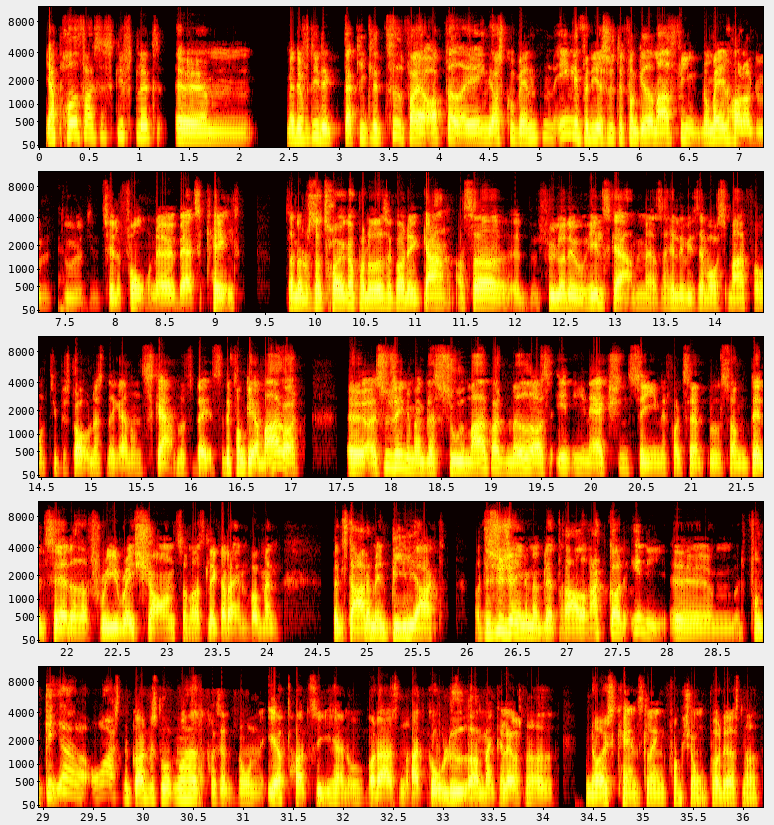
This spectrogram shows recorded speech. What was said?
Jeg prøvede faktisk at skifte lidt, øhm, men det er fordi, det, der gik lidt tid, før jeg opdagede, at jeg egentlig også kunne vende den. Egentlig fordi, jeg synes, det fungerede meget fint. Normalt holder du, du din telefon øh, vertikalt, så når du så trykker på noget, så går det i gang, og så øh, fylder det jo hele skærmen. Altså heldigvis er vores smartphones, de består næsten ikke af nogen skærm nu til dag, så det fungerer meget godt. Øh, og jeg synes egentlig, man bliver suget meget godt med, også ind i en action-scene, for eksempel, som den serie, der hedder Free Ray Sean, som også ligger derinde, hvor man, den starter med en biljagt, og det synes jeg egentlig, man bliver draget ret godt ind i. Øhm, det fungerer overraskende godt, hvis du nu har for eksempel nogle AirPods i her nu, hvor der er sådan ret god lyd, og man kan lave sådan noget noise cancelling funktion på det og sådan noget.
